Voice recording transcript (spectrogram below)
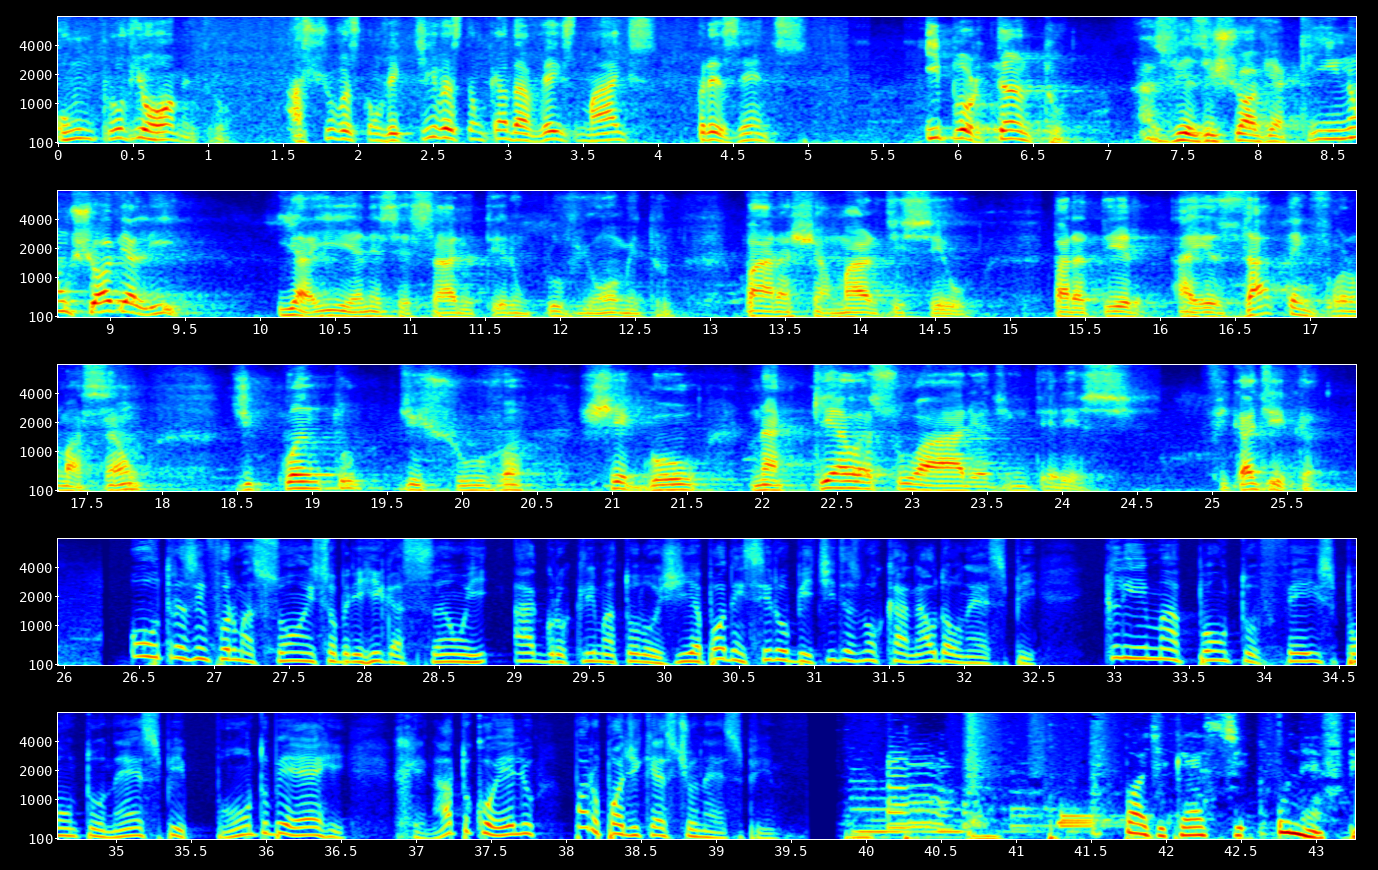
um pluviômetro. As chuvas convectivas estão cada vez mais presentes. E, portanto, às vezes chove aqui e não chove ali. E aí é necessário ter um pluviômetro para chamar de seu, para ter a exata informação de quanto de chuva chegou naquela sua área de interesse. Fica a dica. Outras informações sobre irrigação e agroclimatologia podem ser obtidas no canal da Unesp clima.fez.unesp.br. Renato Coelho para o podcast Unesp. Podcast Unesp.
